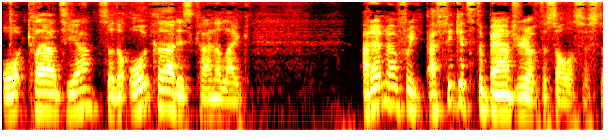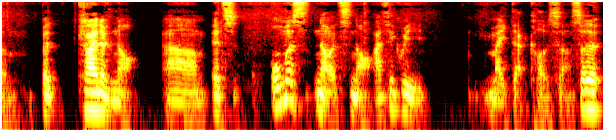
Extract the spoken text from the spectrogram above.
Oort clouds here. So the Oort cloud is kind of like I don't know if we I think it's the boundary of the solar system, but kind of not. Um, it's almost no, it's not. I think we make that closer. So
